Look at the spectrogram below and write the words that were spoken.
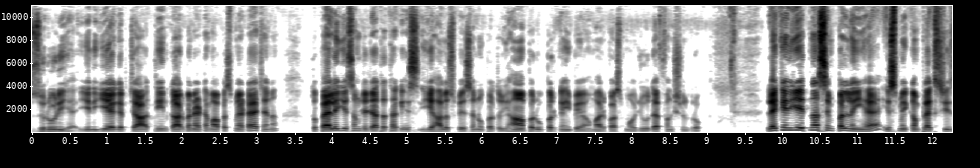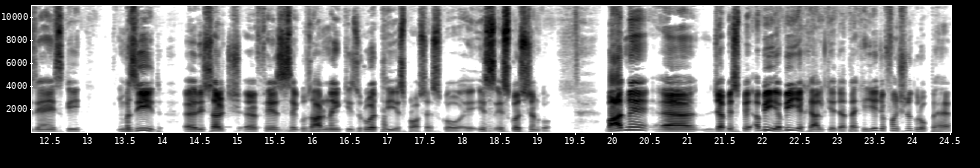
ज़रूरी है। यानी ये अगर चार तीन कार्बन आइटम आपस में अटैच है ना तो पहले ये समझा जाता था कि इस, ये हालो स्पेसन ऊपर तो यहाँ पर ऊपर कहीं पे हमारे पास मौजूद है फंक्शनल ग्रुप लेकिन ये इतना सिंपल नहीं है। इसमें कम्प्लेक्स चीज़ें हैं। इसकी मज़ीद रिसर्च फ़ेज़ से गुजारने की ज़रूरत थी इस प्रोसेस को इस इस क्वेश्चन को। बाद में जब इस पर अभी अभी ये ख्याल किया जाता है कि ये जो फंक्शनल ग्रुप है,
